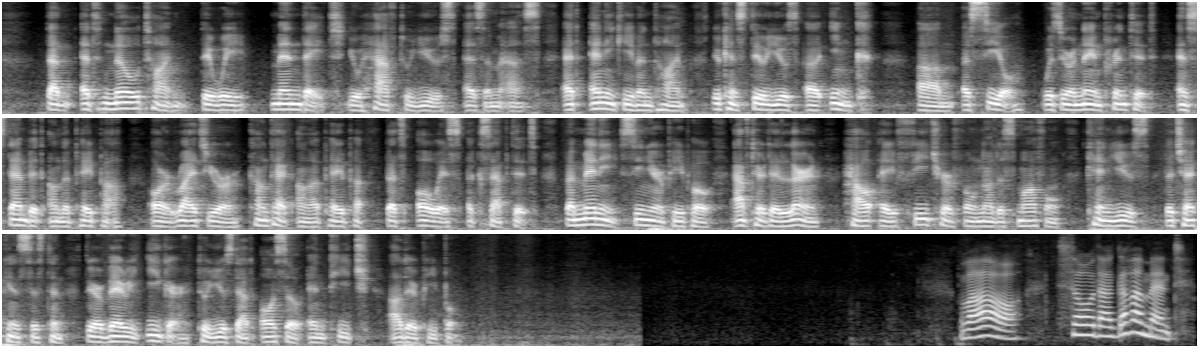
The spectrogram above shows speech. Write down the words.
that at no time did we mandate you have to use SMS at any given time. You can still use a ink, um, a seal with your name printed and stamp it on the paper or write your contact on a paper. That's always accepted. But many senior people, after they learn how a feature phone, not a smartphone, can use the check-in system, they are very eager to use that also and teach other people. Wow. So the government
